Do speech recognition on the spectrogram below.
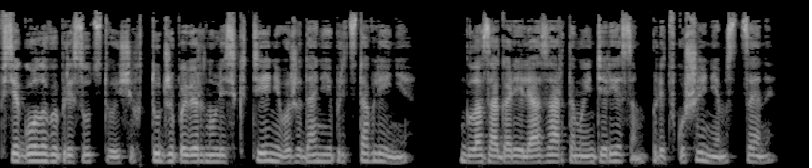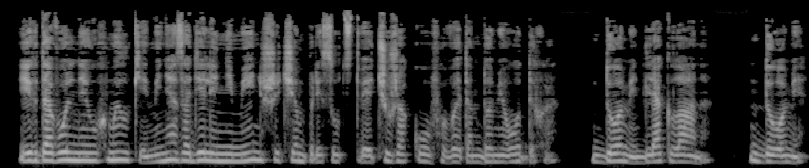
Все головы присутствующих тут же повернулись к тени в ожидании представления. Глаза горели азартом и интересом, предвкушением сцены. Их довольные ухмылки меня задели не меньше, чем присутствие чужаков в этом доме отдыха, доме для клана, доме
